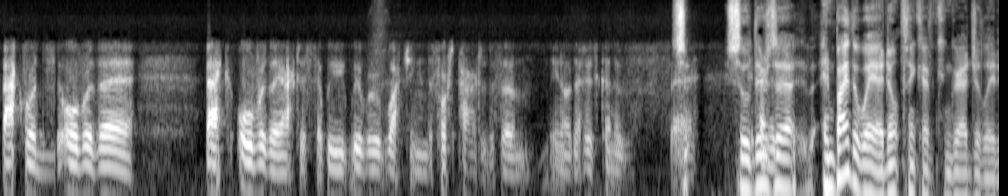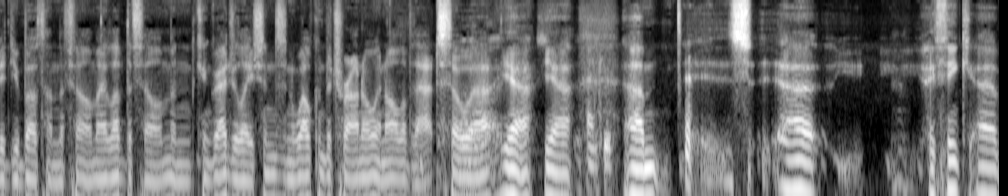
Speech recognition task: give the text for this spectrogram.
backwards over the back over the artist that we, we were watching in the first part of the film. You know that is kind of. Uh, So, so there's a, and by the way, I don't think I've congratulated you both on the film. I love the film, and congratulations, and welcome to Toronto, and all of that. So, uh, yeah, yeah. Thank you. Um, uh, I think uh,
